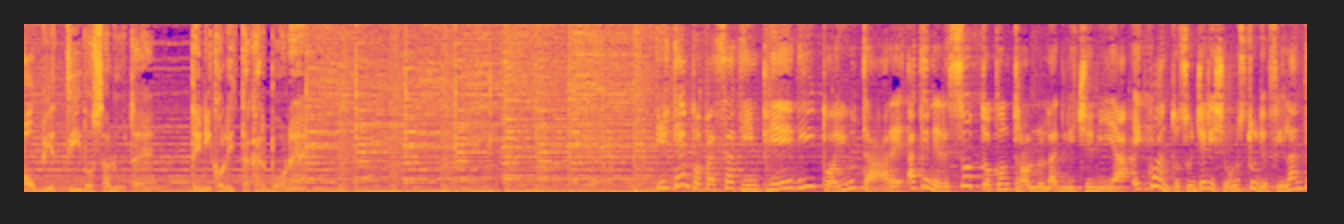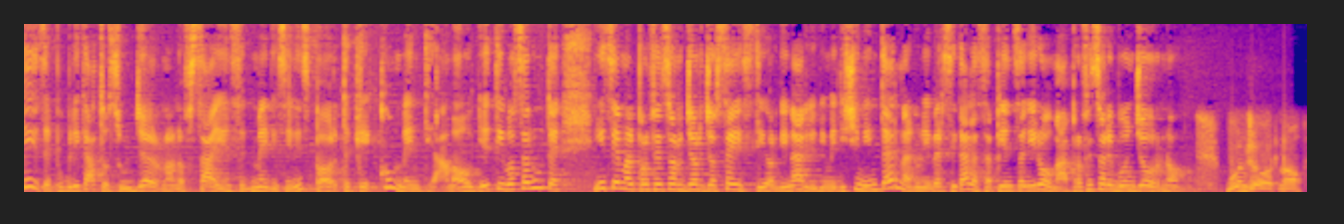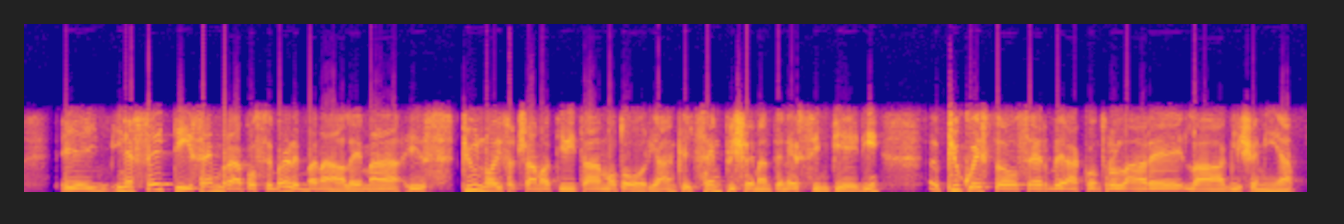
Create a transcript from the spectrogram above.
Obiettivo Salute di Nicoletta Carbone. Il tempo passato in piedi può aiutare a tenere sotto controllo la glicemia e quanto suggerisce uno studio finlandese pubblicato sul Journal of Science and Medicine in Sport che commentiamo a Obiettivo Salute insieme al professor Giorgio Sesti, ordinario di medicina interna all'Università La Sapienza di Roma. Professore, buongiorno. Buongiorno. In effetti sembra, può sembrare banale, ma più noi facciamo attività motoria, anche il semplice mantenersi in piedi, più questo serve a controllare la glicemia.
